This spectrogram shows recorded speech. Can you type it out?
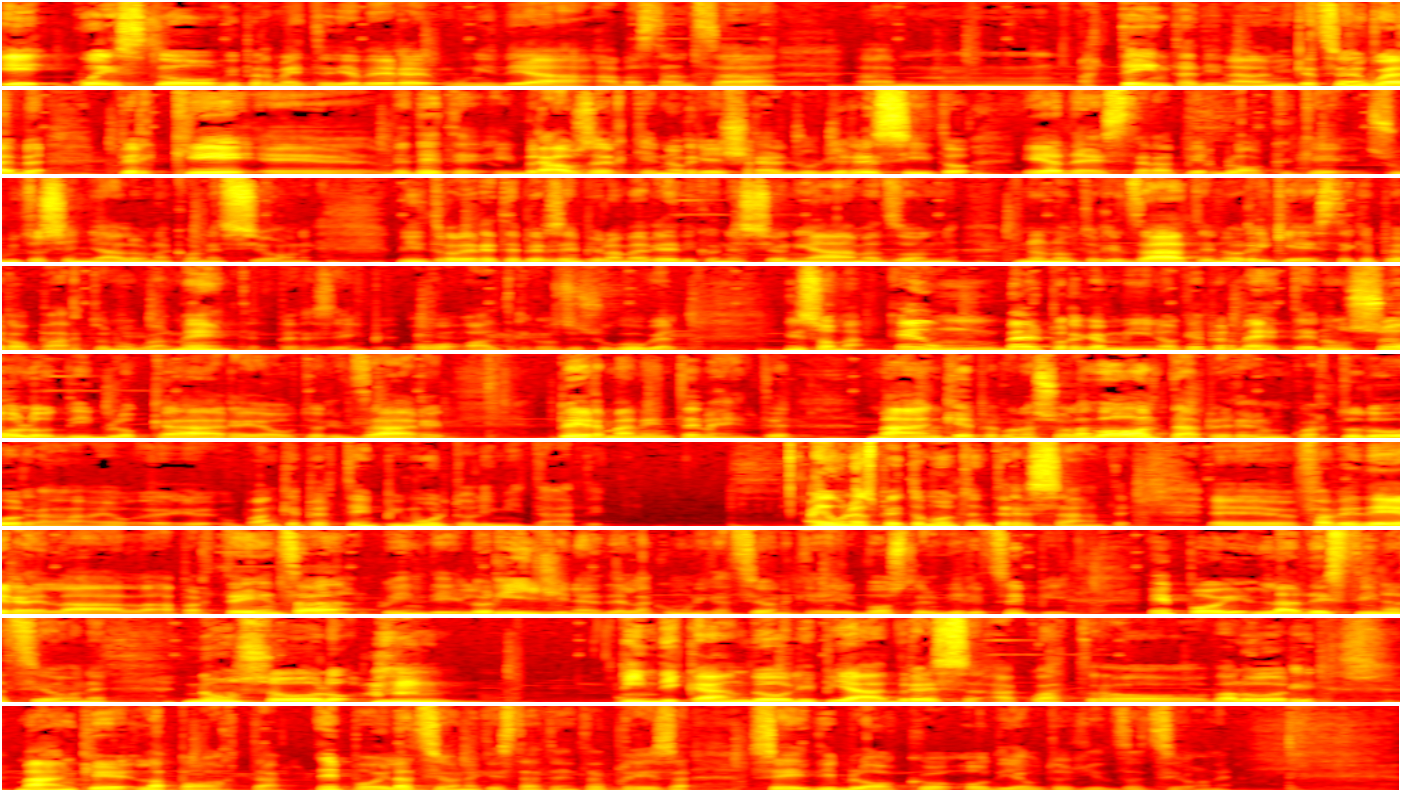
e questo vi permette di avere un'idea abbastanza um, attenta di navigazione web perché eh, vedete il browser che non riesce a raggiungere il sito e a destra PeerBlock che subito segnala una connessione. Quindi troverete per esempio una marea di connessioni Amazon non autorizzate, non richieste, che però partono ugualmente, per esempio, o altre cose su Google. Insomma, è un bel programmino che permette non solo di bloccare o autorizzare permanentemente, ma anche per una sola volta, per un quarto d'ora, anche per tempi molto limitati. È un aspetto molto interessante, eh, fa vedere la, la, partenza, quindi l'origine della comunicazione che è il vostro indirizzo IP e poi la destinazione, non solo indicando l'IP address a quattro valori, ma anche la porta e poi l'azione che è stata intrapresa se è di blocco o di autorizzazione.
